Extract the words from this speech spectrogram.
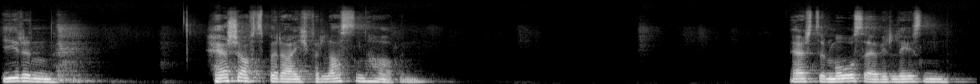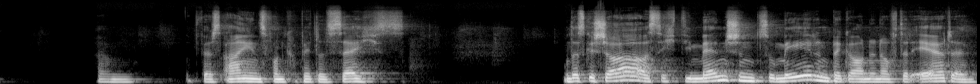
ihren Herrschaftsbereich verlassen haben. 1. Mose, wir lesen ähm, Vers 1 von Kapitel 6. Und es geschah, als sich die Menschen zu mehren begannen auf der Erde,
